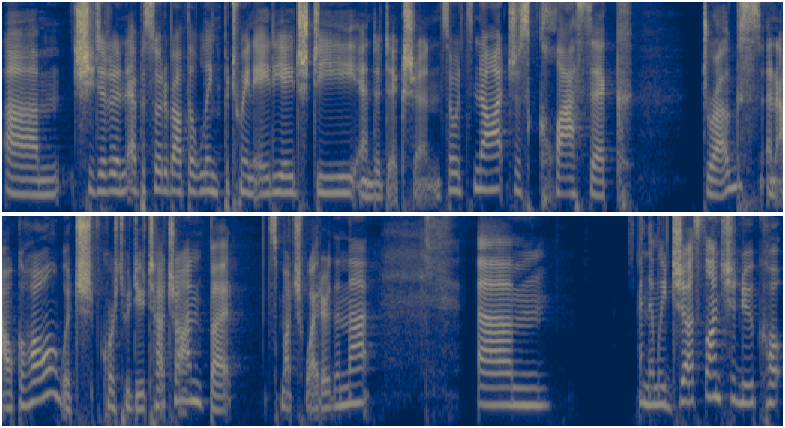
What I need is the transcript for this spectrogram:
Um, she did an episode about the link between ADHD and addiction. So it's not just classic drugs and alcohol, which of course we do touch on, but it's much wider than that. Um, and then we just launched a new co-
